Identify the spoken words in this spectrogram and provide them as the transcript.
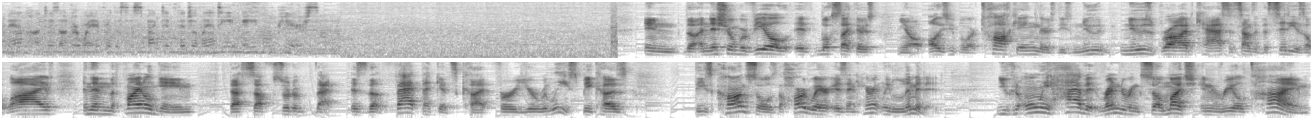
Manhunt is underway for the suspected vigilante Aiden Pearce. in the initial reveal, it looks like there's, you know, all these people are talking, there's these new news broadcasts, it sounds like the city is alive, and then in the final game, that stuff sort of, that is the fat that gets cut for your release, because these consoles, the hardware is inherently limited. You can only have it rendering so much in real time,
